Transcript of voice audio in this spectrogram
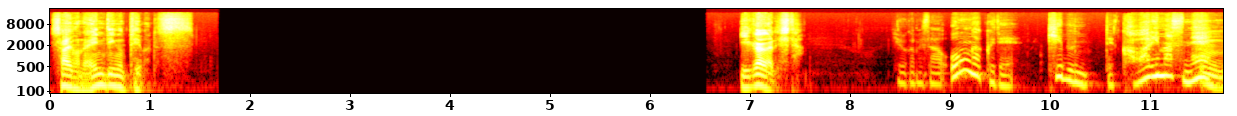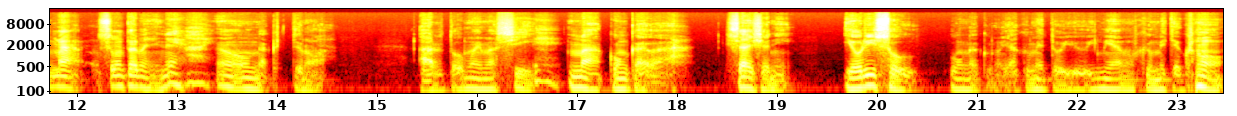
最後のエンディングテーマですいかがでした、広上さん音楽で気分って変わりますね、うん、まあそのためにね、はい。うん音楽っていうのはあると思いますし、えまあ今回は被災者に寄り添う音楽の役目という意味合いも含めてこのはい。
